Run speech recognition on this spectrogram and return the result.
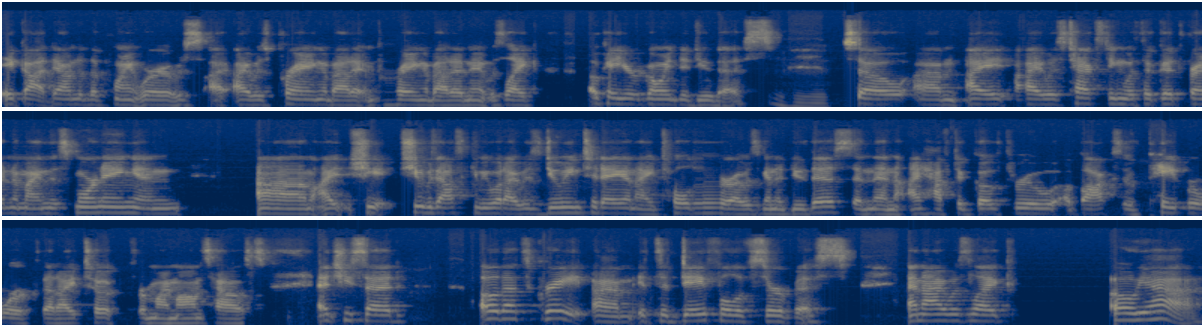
it got down to the point where it was I, I was praying about it and praying about it, and it was like, okay, you're going to do this. Mhm. So um, I I was texting with a good friend of mine this morning, and um, I she she was asking me what I was doing today, and I told her I was going to do this, and then I have to go through a box of paperwork that I took from my mom's house, and she said, "Oh, that's great. Um, it's a day full of service," and I was like, "Oh yeah."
